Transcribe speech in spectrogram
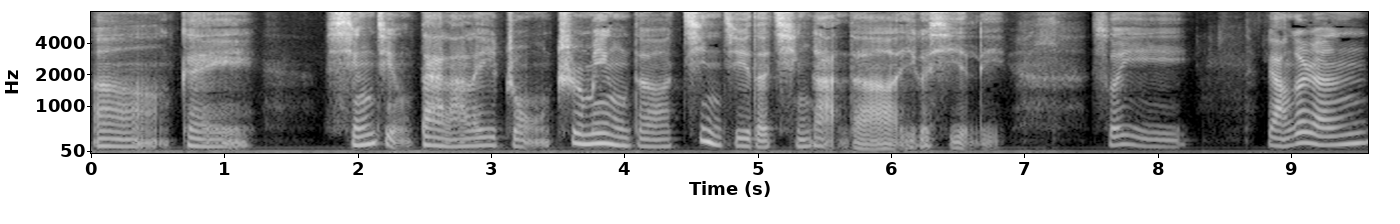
嗯，给。刑警带来了一种致命的禁忌的情感的一个吸引力，所以两个人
